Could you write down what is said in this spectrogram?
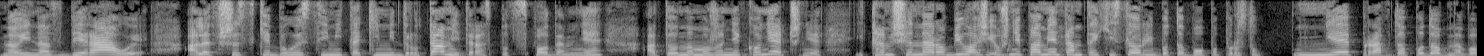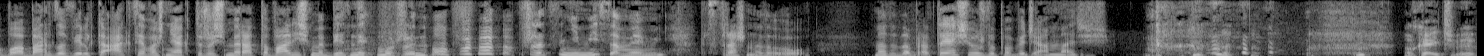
No i nazbierały, ale wszystkie były z tymi takimi drutami teraz pod spodem, nie? A to no może niekoniecznie. I tam się narobiłaś, już nie pamiętam tej historii, bo to było po prostu nieprawdopodobne, bo była bardzo wielka akcja, właśnie jak to żeśmy ratowaliśmy biednych murzynów przed nimi samymi. To straszne to było. No to dobra, to ja się już wypowiedziałam na dziś. Okej, okay,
